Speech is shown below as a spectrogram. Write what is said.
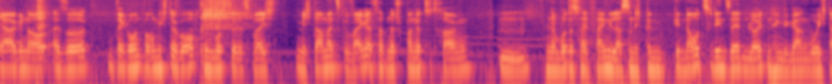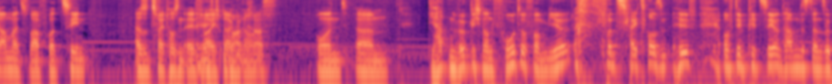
Ja, genau. Also der Grund, warum ich da überhaupt hin musste, ist, weil ich mich damals geweigert habe, eine Spange zu tragen. Mhm. Und dann wurde es halt fallen gelassen und ich bin genau zu denselben Leuten hingegangen, wo ich damals war, vor 10, also 2011 war ich Echt? da Oh, genau. krass. Und ähm, die hatten wirklich noch ein Foto von mir von 2011 auf dem PC und haben das dann so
